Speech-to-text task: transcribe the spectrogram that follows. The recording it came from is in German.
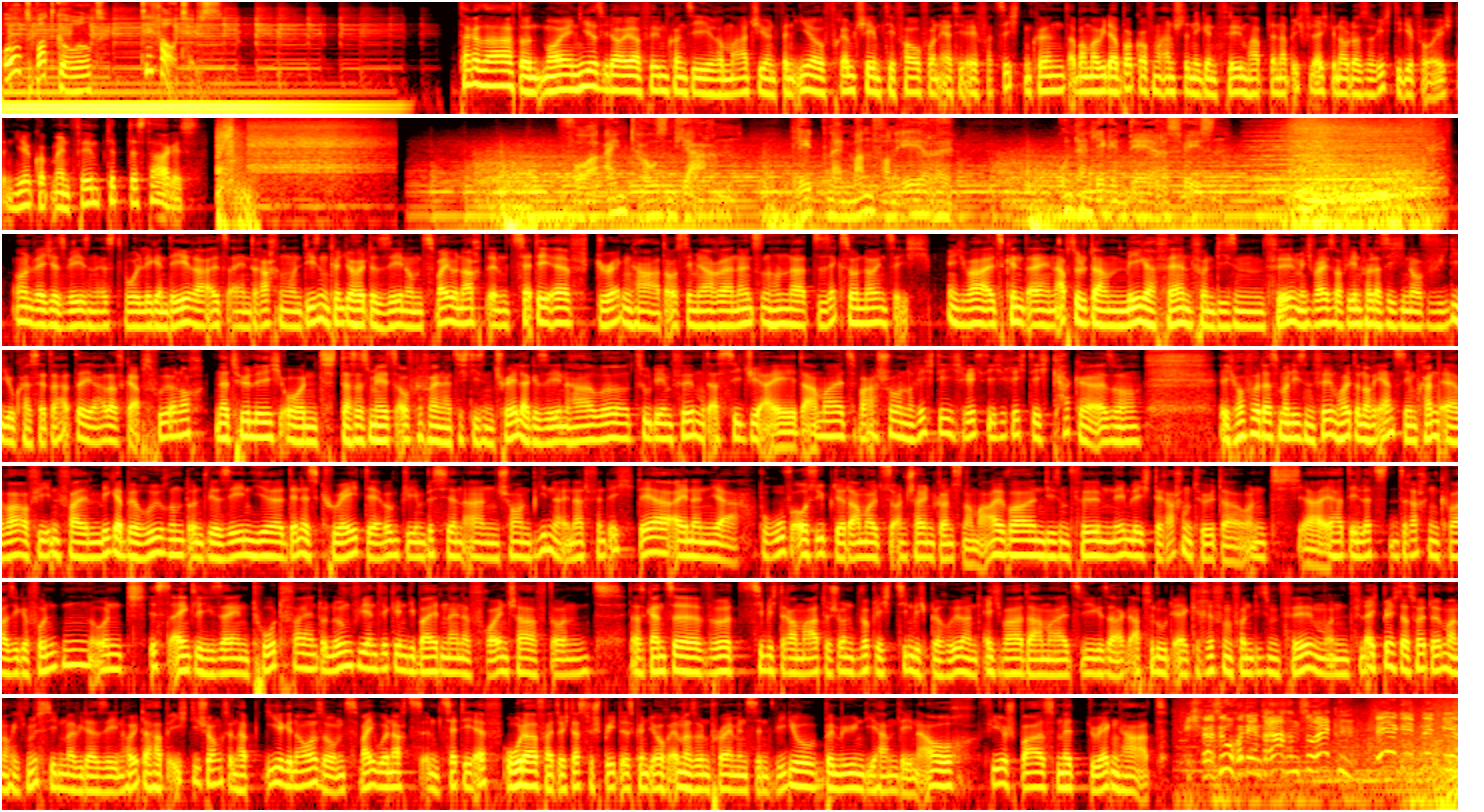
Old Bot Gold TV-Tipps. Tagesagt und moin, hier ist wieder euer Filmkonsigliere Margie und wenn ihr auf Fremdschämen TV von RTL verzichten könnt, aber mal wieder Bock auf einen anständigen Film habt, dann hab ich vielleicht genau das Richtige für euch, denn hier kommt mein Filmtipp des Tages. Vor 1000 Jahren lebten ein Mann von Ehre und ein legendäres Wesen. Und welches Wesen ist wohl legendärer als ein Drachen? Und diesen könnt ihr heute sehen um 2 Uhr Nacht im ZDF Dragonheart aus dem Jahre 1996. Ich war als Kind ein absoluter Mega-Fan von diesem Film. Ich weiß auf jeden Fall, dass ich ihn auf Videokassette hatte. Ja, das gab's früher noch. Natürlich. Und das ist mir jetzt aufgefallen, als ich diesen Trailer gesehen habe zu dem Film. Das CGI damals war schon richtig, richtig, richtig kacke. Also, ich hoffe, dass man diesen Film heute noch ernst nehmen kann. Er war auf jeden Fall mega berührend und wir sehen hier Dennis Quaid, der irgendwie ein bisschen an Sean Bean erinnert, finde ich, der einen, ja, Beruf ausübt, der damals anscheinend ganz normal war in diesem Film, nämlich Drachentöter. Und ja, er hat den letzten Drachen quasi gefunden und ist eigentlich sein Todfeind und irgendwie entwickeln die beiden eine Freundschaft und das Ganze wird ziemlich dramatisch und wirklich ziemlich berührend. Ich war damals, wie gesagt, absolut ergriffen von diesem Film Film und vielleicht bin ich das heute immer noch. Ich müsste ihn mal wieder sehen. Heute habe ich die Chance und habt ihr genauso um 2 Uhr nachts im ZDF. Oder falls euch das zu spät ist, könnt ihr auch Amazon Prime Instant Video bemühen. Die haben den auch. Viel Spaß mit Dragonheart. Ich versuche den Drachen zu retten. Wer geht mit mir?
